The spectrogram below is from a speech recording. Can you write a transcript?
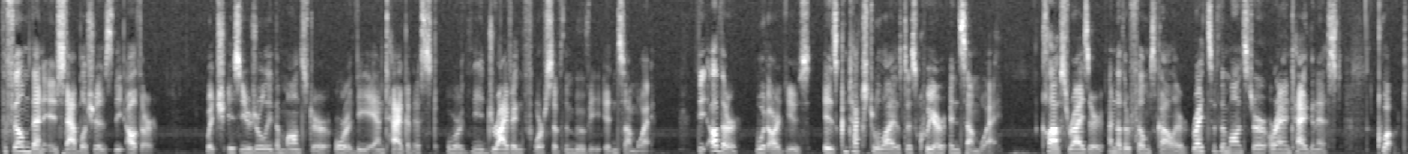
The film then establishes the other, which is usually the monster or the antagonist or the driving force of the movie in some way. The other, Wood argues, is contextualized as queer in some way. Klaus Rieser, another film scholar, writes of the monster or antagonist, quote,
